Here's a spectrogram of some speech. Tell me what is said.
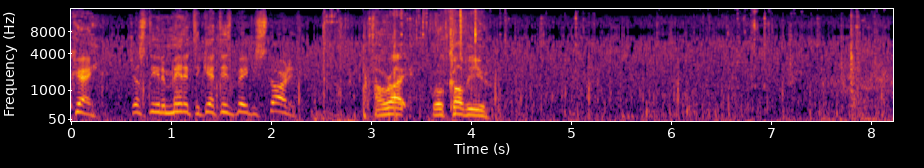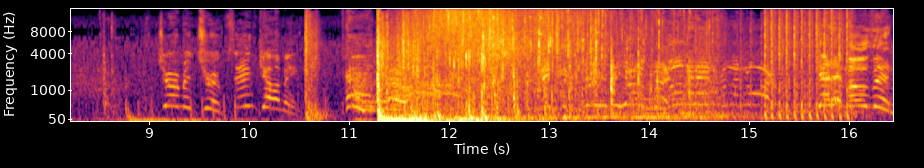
Okay, just need a minute to get this baby started. All right, we'll cover you. German troops incoming! Moving in from the north! Get it moving!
